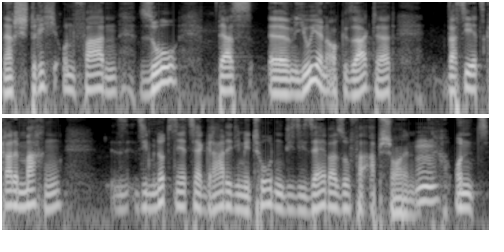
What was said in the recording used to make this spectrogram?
nach Strich und Faden, so dass ähm, Julian auch gesagt hat, was sie jetzt gerade machen, sie sie benutzen jetzt ja gerade die Methoden, die sie selber so verabscheuen. Mhm. Und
